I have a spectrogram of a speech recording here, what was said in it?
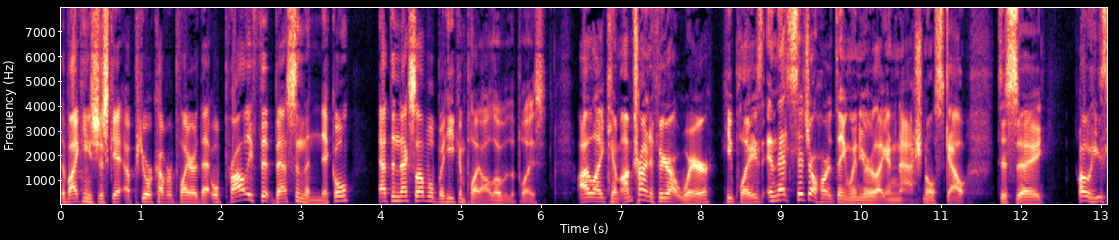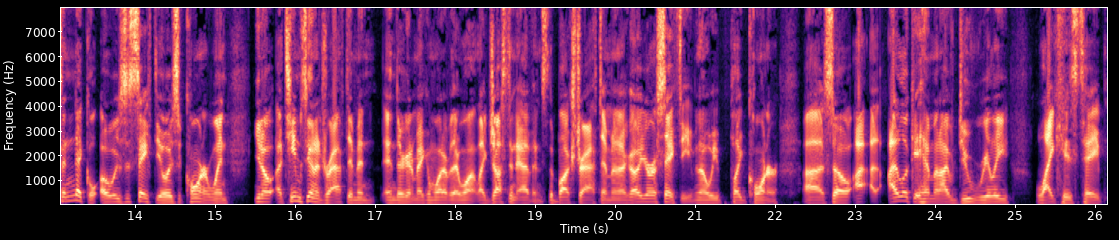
the Vikings just get a pure cover player that will probably fit best in the nickel at the next level, but he can play all over the place. I like him. I'm trying to figure out where he plays. And that's such a hard thing when you're like a national scout to say, oh, he's a nickel. Oh, he's a safety. Oh, he's a corner. When, you know, a team's going to draft him and, and they're going to make him whatever they want. Like Justin Evans, the Bucks draft him and they go, oh, you're a safety, even though we played corner. Uh, so I, I look at him and I do really like his tape.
